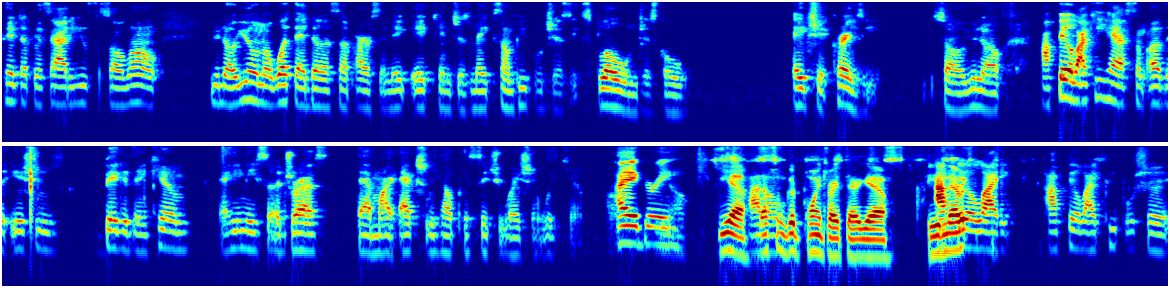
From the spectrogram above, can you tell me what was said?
pent up inside of you for so long, you know, you don't know what that does to a person. It, it can just make some people just explode and just go ape shit crazy. So, you know, I feel like he has some other issues bigger than Kim that he needs to address that might actually help his situation with Kim. I agree. You know, yeah, that's some good points right there. Yeah. He I never... feel like I feel like people should,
